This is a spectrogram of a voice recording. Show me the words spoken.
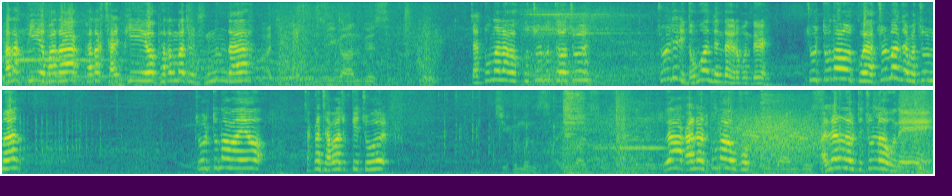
바닥 피해요 바닥. 바닥 잘 피해요. 바닥 맞으면 죽는다 자 또 날아갔고 쫄부터 쫄. 쫄들이 너무 안 된다 여러분들. 쫄 또 나올 거야. 쫄만 잡아 쫄만. 쫄 또 나와요. 잠깐 잡아줄게 쫄. 지금은 사용할 수 없어. 으악 알라르 또 나오고. 알라르 나올 때 쫄 나오네.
